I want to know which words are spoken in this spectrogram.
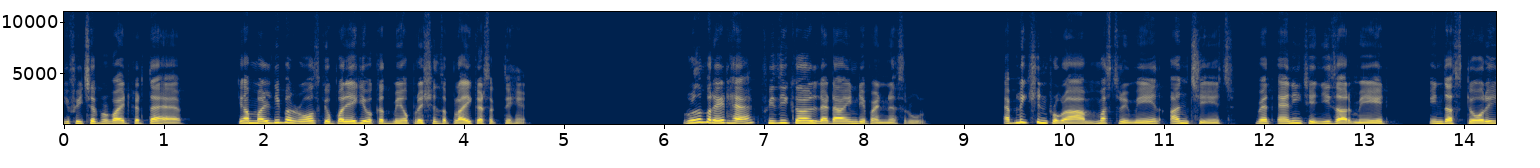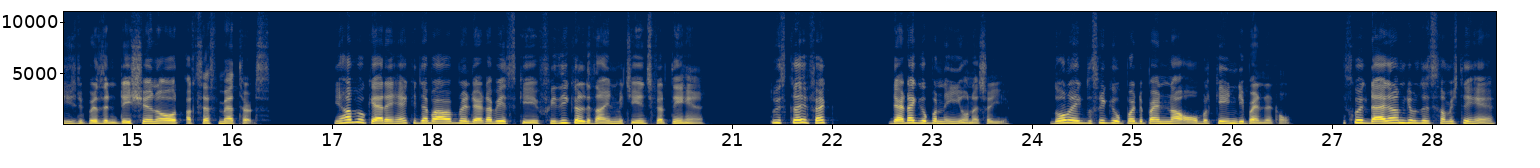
ये फीचर प्रोवाइड करता है कि हम मल्टीपल रोज के ऊपर एक ही वक्त में ऑपरेशन अप्लाई कर सकते हैं। रूल नंबर एट है physical data independence rule application program must remain unchanged when any changes are made in the storage representation और एक्सेस मेथड्स यहाँ पे वो कह रहे हैं कि जब आप अपने डाटाबेस के फ़िज़िकल डिज़ाइन में चेंज करते हैं तो इसका इफ़ेक्ट डाटा के ऊपर नहीं होना चाहिए। दोनों एक दूसरे के ऊपर डिपेंड ना हो, बल्कि इंडिपेंडेंट हो। इसको एक डायग्राम की मदद से समझते हैं।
